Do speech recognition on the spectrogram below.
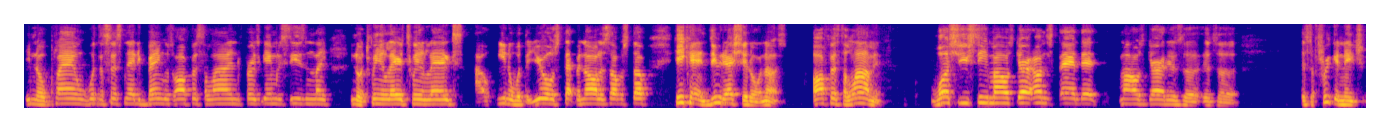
you know, playing with the Cincinnati Bengals offensive line the first game of the season, like you know, tweening legs, tweening legs, out, you know, with the Euro step and all this other stuff, he can't do that shit on us. Offensive lineman. Once you see Myles Garrett, understand that Myles Garrett is a is a is a freak of nature.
